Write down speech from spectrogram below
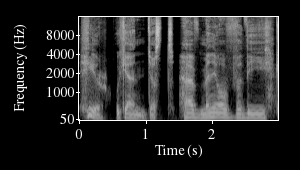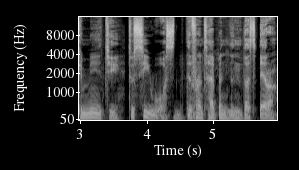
Here we can just have many of the community to see what's different happened in that era.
